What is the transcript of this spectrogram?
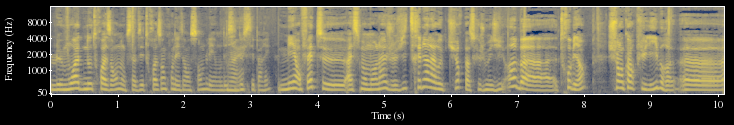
le mois de nos trois ans. Donc ça faisait trois ans qu'on était ensemble et on décide Ouais. de se séparer. Mais en fait, euh, à ce moment-là, je vis très bien la rupture parce que je me dis oh bah trop bien, je suis encore plus libre. Euh,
